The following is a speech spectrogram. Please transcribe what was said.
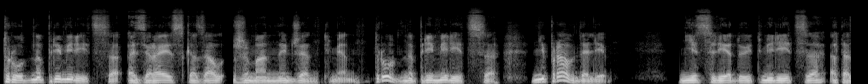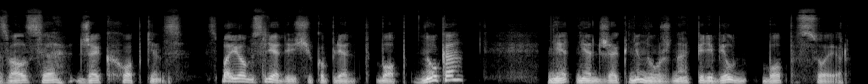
трудно примириться», — озираясь, сказал жеманный джентльмен. «Трудно примириться, не правда ли?» «Не следует мириться», — отозвался Джек Хопкинс. «Споем следующий куплет, Боб. Ну-ка!» «Нет, нет, Джек, не нужно», — перебил Боб Сойер.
